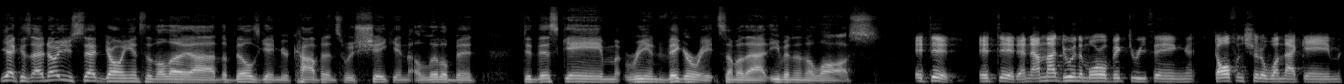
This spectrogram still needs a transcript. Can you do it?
Yeah, because I know you said going into the uh, the Bills game, your confidence was shaken a little bit. Did this game reinvigorate some of that, even in the loss? It did. It did. And I'm not doing the moral victory thing. Dolphins should have won that game.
